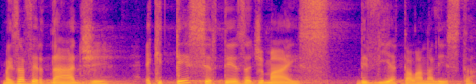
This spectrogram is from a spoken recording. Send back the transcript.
mas a verdade é que ter certeza demais devia estar lá na lista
